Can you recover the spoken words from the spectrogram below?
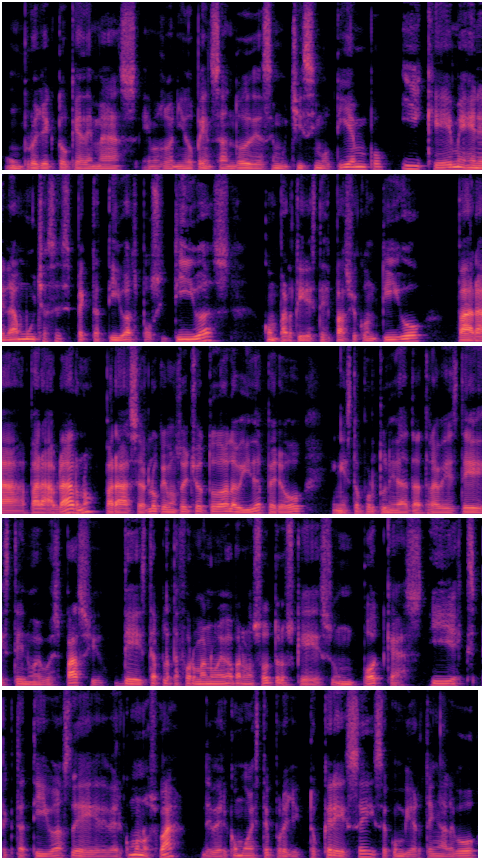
un proyecto que además hemos venido pensando desde hace muchísimo tiempo y que me genera muchas expectativas positivas compartir este espacio contigo para, para hablar, ¿no? Para hacer lo que hemos hecho toda la vida, pero en esta oportunidad a través de este nuevo espacio, de esta plataforma nueva para nosotros, que es un podcast, y expectativas de, de ver cómo nos va, de ver cómo este proyecto crece y se convierte en algo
